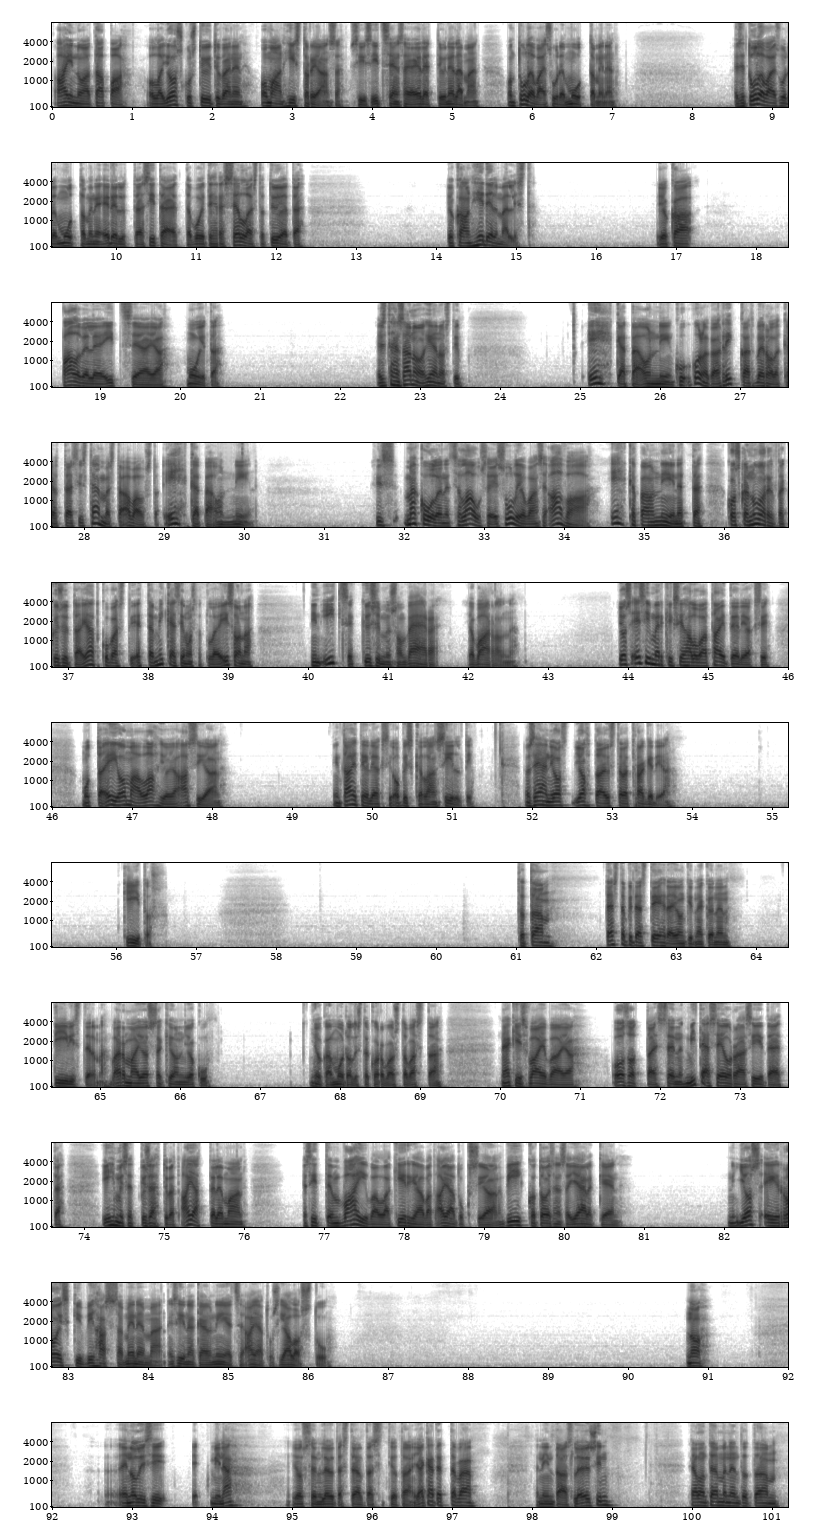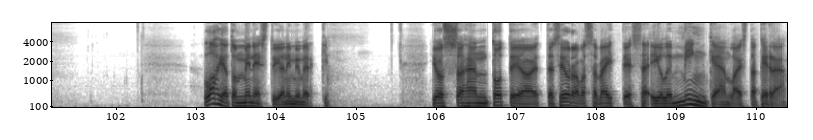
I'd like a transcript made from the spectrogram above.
ainoa tapa olla joskus tyytyväinen omaan historiaansa, siis itseensä ja elettyyn elämään, on tulevaisuuden muuttaminen. Ja se tulevaisuuden muuttaminen edellyttää sitä, että voi tehdä sellaista työtä, joka on hedelmällistä, joka palvelee itseä ja muita. Ja sitten hän sanoo hienosti, ehkäpä on niin, kuunnelkaa, rikkaat verolle käyttää siis tämmöistä avausta, ehkäpä on niin. Siis mä kuulen, että se lause ei sulje, vaan se avaa. Ehkäpä on niin, että koska nuorilta kysytään jatkuvasti, että mikä sinusta tulee isona, niin itse kysymys on väärä ja vaarallinen. Jos esimerkiksi haluaa taiteilijaksi, mutta ei omaa lahjoja asiaan, niin taiteilijaksi opiskellaan silti. No sehän johtaa ystävät tragediaan. Kiitos. Tota, tästä pitäisi tehdä jonkinnäköinen tiivistelmä. Varmaan jossakin on joku, joka muodollista korvausta vastaan näkisi vaivaa ja osoittaisi sen, mitä seuraa siitä, että ihmiset pysähtyvät ajattelemaan ja sitten vaivalla kirjaavat ajatuksiaan viikko toisensa jälkeen. Niin jos ei roiski vihassa menemään, niin siinä käy niin, että se ajatus jalostuu. No, en olisi minä, jos en löytäisi täältä sitten jotain jäkätettävää. Ja niin taas löysin. Täällä on tämmöinen tota, lahjaton menestyjä nimimerkki, jossa hän toteaa, että seuraavassa väitteessä ei ole minkäänlaista perää.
